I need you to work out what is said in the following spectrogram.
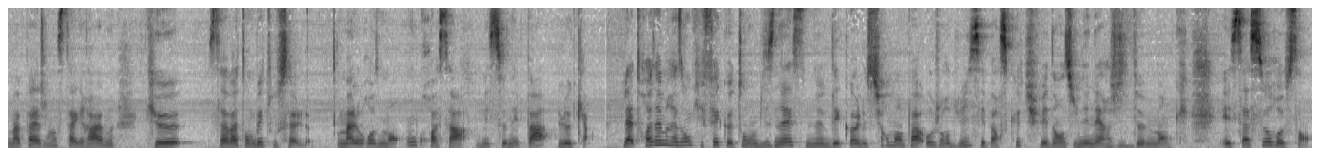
ma page Instagram que ça va tomber tout seul. Malheureusement, on croit ça, mais ce n'est pas le cas. La troisième raison qui fait que ton business ne décolle sûrement pas aujourd'hui, c'est parce que tu es dans une énergie de manque. Et ça se ressent.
